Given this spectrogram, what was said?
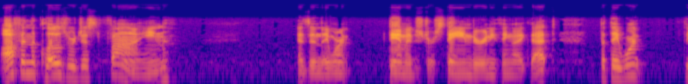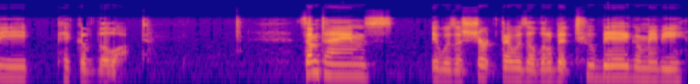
Often the clothes were just fine, as in they weren't damaged or stained or anything like that, but they weren't the pick of the lot. Sometimes it was a shirt that was a little bit too big or maybe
